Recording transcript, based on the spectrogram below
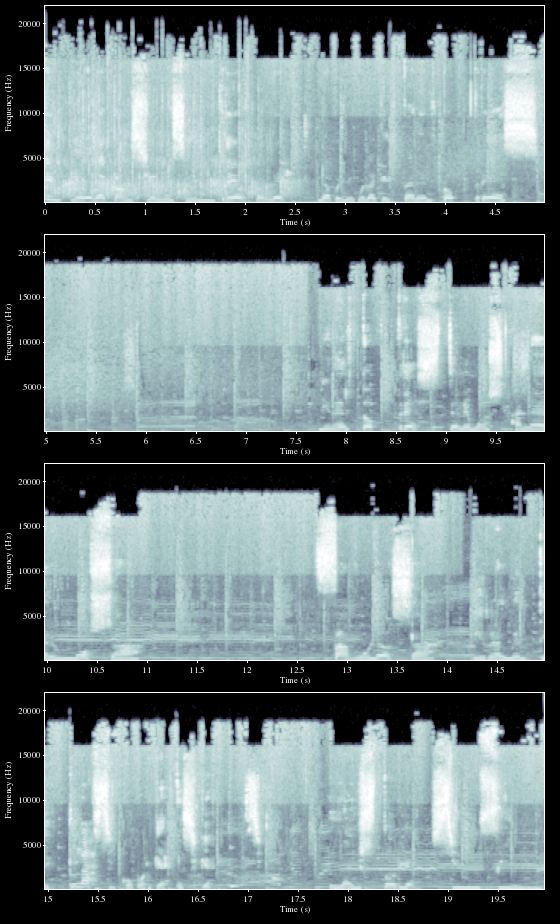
El pie de la canción nos entrega la película que está en el top 3. Y en el top 3 tenemos a la hermosa fabulosa y realmente clásico, porque este sí que es clásico, la historia sin fin.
